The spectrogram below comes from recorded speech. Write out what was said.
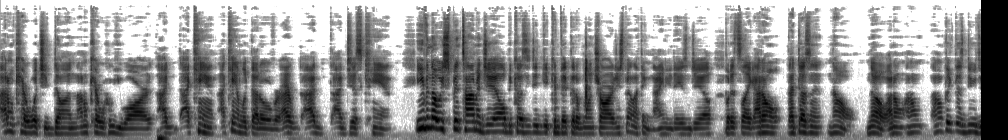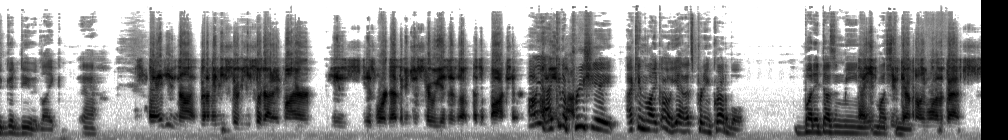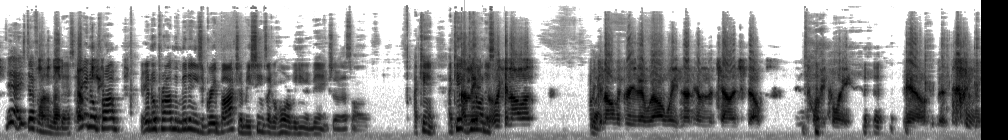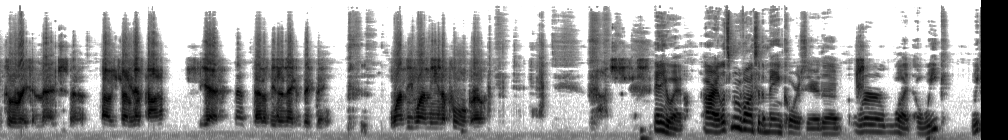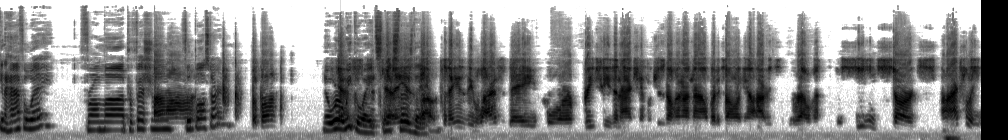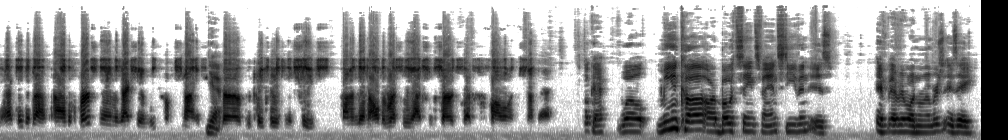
I don't care what you've done. I don't care who you are. I, I can't I can't look that over. I, I I just can't. Even though he spent time in jail because he did get convicted of one charge, he spent I think 90 days in jail. But it's like I don't. That doesn't. No, no. I don't. I don't. I don't think this dude's a good dude. Like, eh. He's not. But I mean, you still you still got to admire his his work ethic and just who he is as a as a boxer. Oh yeah, I mean, can uh, appreciate. I can like. Oh yeah, that's pretty incredible. But it doesn't mean Yeah, he- much he's to me. He's definitely one of the best. Yeah, he's definitely one of the Definitely. best. I got no problem. I got no problem admitting he's a great boxer, but he seems like a horrible human being. So that's all. I can't. I can't I get mean, on this. we can all we What? can all agree that we're all waiting on him to challenge Phelps in 2020. you know, to a racing match. So, Oh, you said Yeah. Liv Conor? yeah, that- that'll be the next big thing. One v one me in a pool, bro. Anyway, all right. Let's move on to the main course here. The we're what a week, week and a half away from uh, professional Uh, football starting. Football? No, we're a week away. It's next today is Thursday. the- today is the last day for preseason action, which is going on now, but it's all, you know, obviously irrelevant. The season starts, uh, actually, I take it back. Uh, the first game is actually a week from tonight. Yeah. The, the Patriots and the Chiefs. Uh, and then all the rest of the action starts that following Sunday. Okay. Well, me and Ka are both Saints fans. Steven is, if everyone remembers, is a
